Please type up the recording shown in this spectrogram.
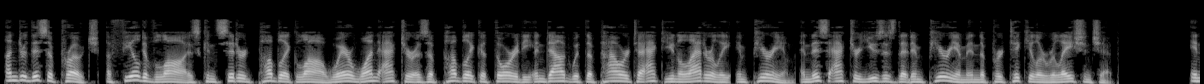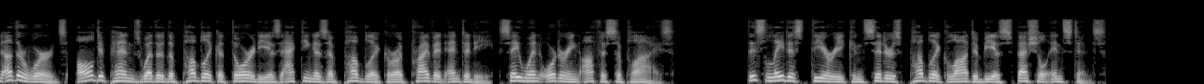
Under this approach, a field of law is considered public law where one actor is a public authority endowed with the power to act unilaterally imperium and this actor uses that imperium in the particular relationship. In other words, all depends whether the public authority is acting as a public or a private entity, say when ordering office supplies. This latest theory considers public law to be a special instance.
